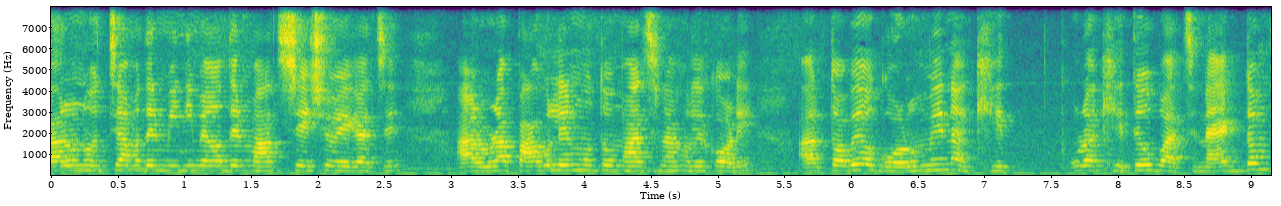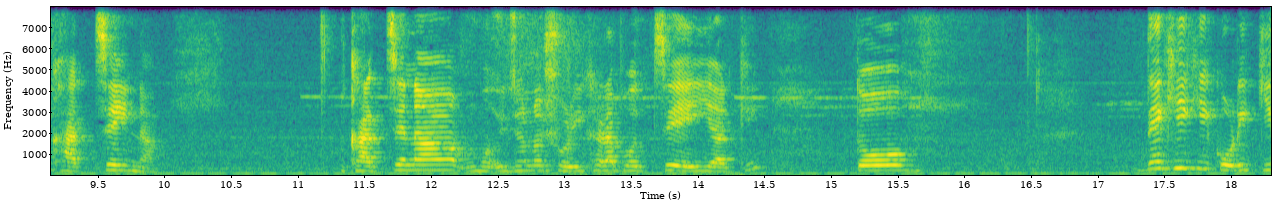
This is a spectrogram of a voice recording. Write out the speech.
কারণ হচ্ছে আমাদের মিনিমে ওদের মাছ শেষ হয়ে গেছে। আর ওরা পাগলের মতো মাছ না হলে করে। আর তবে গরমে না খেত, ওরা খেতেও পাচ্ছে না, একদম খাচ্ছেই না। খাচ্ছে না, ওই জন্য শরীর খারাপ হচ্ছে, এই আর কি। তো দেখি কি করি, কি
